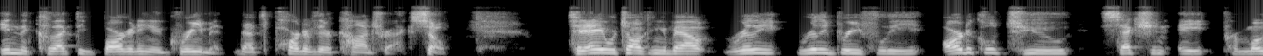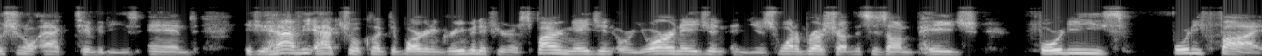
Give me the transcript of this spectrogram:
in the collective bargaining agreement that's part of their contract. So today we're talking about really really briefly article 2 Section 8 promotional activities. And if you have the actual collective bargaining agreement, if you're an aspiring agent or you are an agent and you just want to brush up, this is on page 40, 45.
